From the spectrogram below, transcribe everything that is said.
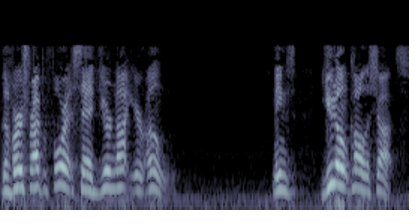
the verse right before it said, You're not your own means you don't call the shots.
